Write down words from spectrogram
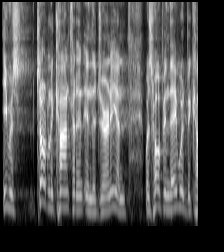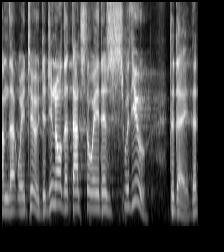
He was totally confident in the journey and was hoping they would become that way too. Did you know that that's the way it is with you today? That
